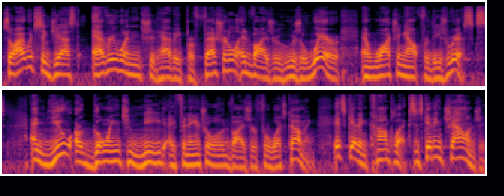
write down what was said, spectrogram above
So I would suggest everyone should have a professional advisor who is aware and watching out for these risks. And you are going to need a financial advisor for what's coming. It's getting complex, it's getting challenging.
